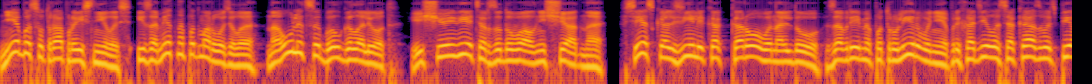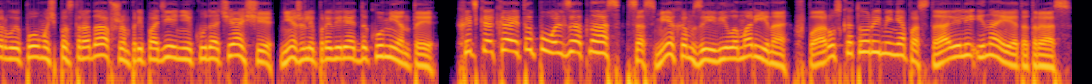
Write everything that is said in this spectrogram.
Небо с утра прояснилось и заметно подморозило. На улице был гололед. Еще и ветер задувал нещадно. Все скользили, как коровы на льду. За время патрулирования приходилось оказывать первую помощь пострадавшим при падении куда чаще, нежели проверять документы. «Хоть какая-то польза от нас!» – со смехом заявила Марина, в пару с которой меня поставили и на этот раз.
